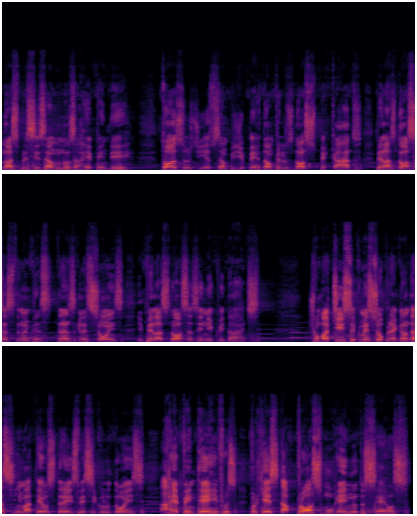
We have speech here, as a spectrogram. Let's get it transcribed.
nós precisamos nos arrepender. Todos os dias precisamos pedir perdão pelos nossos pecados, pelas nossas transgressões e pelas nossas iniquidades. João Batista começou pregando assim Mateus 3, versículo 2: Arrependei-vos, porque está próximo o reino dos céus.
